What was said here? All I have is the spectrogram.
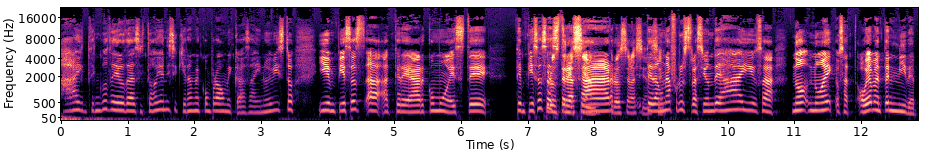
ay, tengo deudas y todavía ni siquiera me he comprado mi casa y no he visto, y empiezas a, a crear como este te empiezas a estresar, te da una frustración de, ay, o sea, no, no hay, o sea, obviamente ni de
